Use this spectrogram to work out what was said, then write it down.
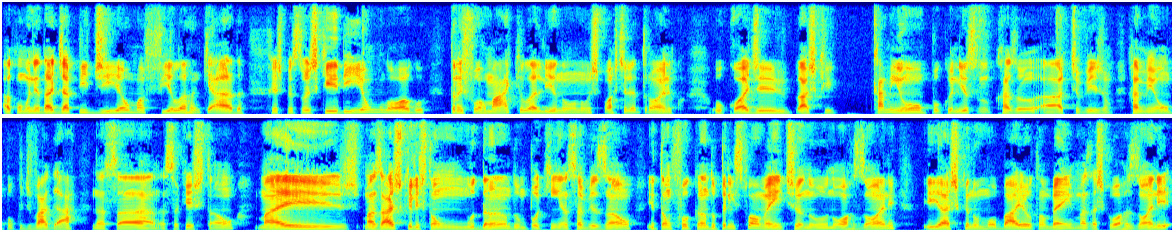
a comunidade já pedia uma fila ranqueada, porque as pessoas queriam logo transformar aquilo ali num, num esporte eletrônico. O COD, acho que caminhou um pouco nisso, no caso a Activision caminhou um pouco devagar nessa, nessa questão, mas, mas acho que eles estão mudando um pouquinho essa visão e estão focando principalmente no, no Warzone e acho que no mobile também, mas acho que o Warzone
